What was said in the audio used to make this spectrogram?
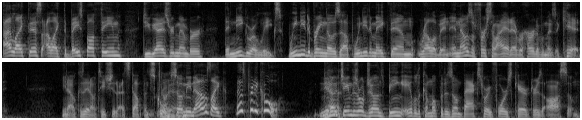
I like this. I like the baseball theme. Do you guys remember the Negro Leagues? We need to bring those up. We need to make them relevant. And that was the first time I had ever heard of them as a kid. You know, because they don't teach you that stuff in school. Oh, yeah. So I mean, I was like, that's pretty cool. You Yeah. know, James Earl Jones being able to come up with his own backstory for his character is awesome.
